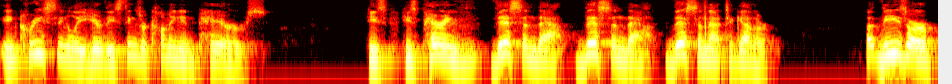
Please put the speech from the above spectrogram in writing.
increasingly here these things are coming in pairs? He's, he's pairing this and that, this and that, this and that together. Uh, these, are,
